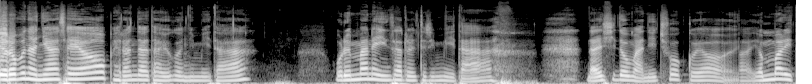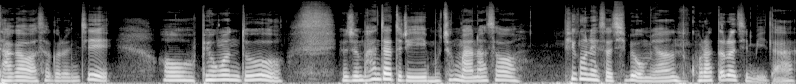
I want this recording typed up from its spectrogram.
여러분 안녕하세요. 베란다 다육원입니다. 오랜만에 인사를 드립니다. 날씨도 많이 추웠고요. 아, 연말이 다가와서 그런지 어, 병원도 요즘 환자들이 무척 많아서 피곤해서 집에 오면 골아 떨어집니다.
